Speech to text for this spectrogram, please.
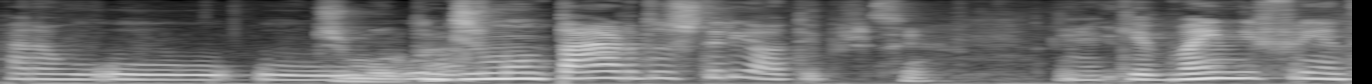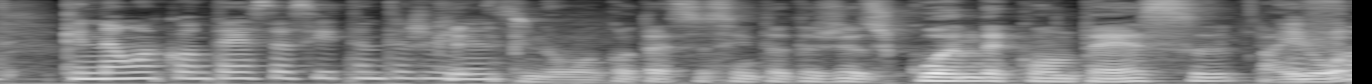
para o, o, desmontar. o desmontar dos estereótipos. Sim. É, que é bem diferente, que não acontece assim tantas vezes. Que, que não acontece assim tantas vezes. Quando acontece, pá, é eu,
